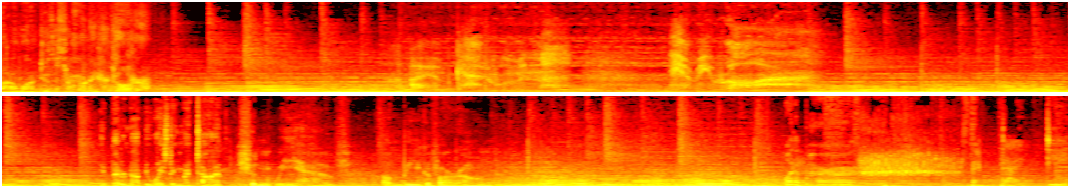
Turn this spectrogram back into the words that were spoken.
I don't want to do this in front of your daughter. Not be wasting my time. Shouldn't we have a league of our own? What a perfect idea.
